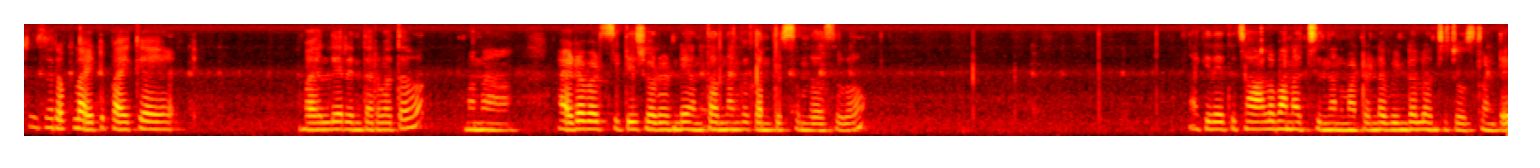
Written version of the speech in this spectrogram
చూసారా ఫ్లైట్ పైకి బయలుదేరిన తర్వాత మన హైదరాబాద్ సిటీ చూడండి ఎంత అందంగా కనిపిస్తుందో అసలు. నాకు ఇదైతే చాలా బాగా నచ్చింది అనమాట అండి విండోలోంచి చూస్తుంటే.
